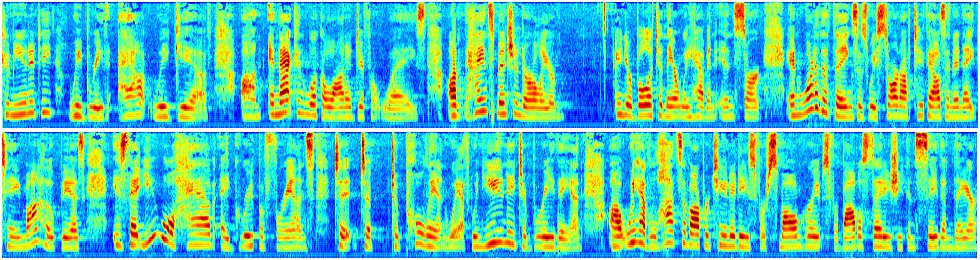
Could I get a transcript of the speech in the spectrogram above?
community, we breathe out, we give. Um, and that can look a lot of different ways. Um, Haynes mentioned earlier in your bulletin there we have an insert. And one of the things as we start off 2018 my hope is is that you will have a group of friends to, to, to pull in with when you need to breathe in. Uh, we have lots of opportunities for small groups for bible studies. You can see them there.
